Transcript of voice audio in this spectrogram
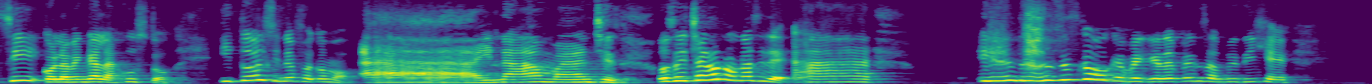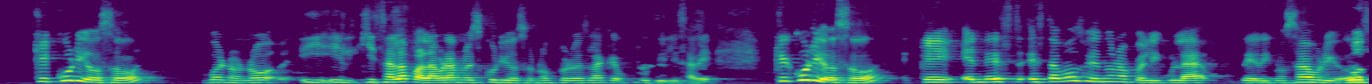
Sí, con la bengala, justo. Y todo el cine fue como, ay, no manches. O sea, echaron una así de, ah. Y entonces como que me quedé pensando y dije, qué curioso bueno, no, y, quizá la palabra no es curioso, ¿no? Pero es la que utilizaré. Qué curioso que en este, estamos viendo una película de dinosaurios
